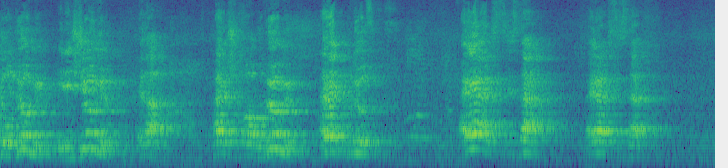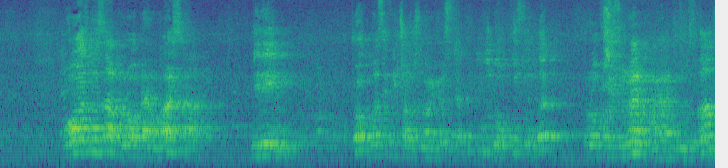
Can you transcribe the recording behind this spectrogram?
iyi oluyor muyum, gelişiyor muyum? Ya da ben şifa buluyor muyum? Evet buluyorsunuz. Eğer sizler, eğer sizler boğazınızda problem varsa deneyin. Çok basit bir çalışma gösterdim. Bu 9 yıllık profesyonel hayatımızda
